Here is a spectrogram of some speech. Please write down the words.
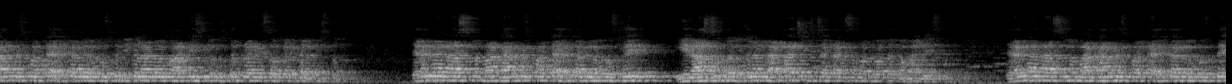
కాంగ్రెస్ పార్టీ అధికారంలోకి వస్తే వికలాంగులకు ఆర్టీసీలకు ఉచిత ప్రయాణ సౌకర్యం కల్పిస్తాం. తెలంగాణ రాష్ట్రంలో మా కాంగ్రెస్ పార్టీ అధికారంలోకి వస్తే ఈ రాష్ట్రంలో వికలాంగుల అటాచిటీ చట్టానికి సమర్థవంతంగా అమలు చేస్తాం. తెలంగాణ రాష్ట్రంలో మా కాంగ్రెస్ పార్టీ అధికారంలోకి వస్తే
